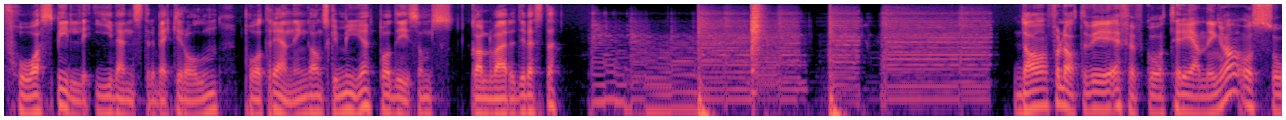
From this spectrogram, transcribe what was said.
få spille i venstrebekkerollen på trening ganske mye, på de som skal være de beste. Da forlater vi FFK-treninga, og så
